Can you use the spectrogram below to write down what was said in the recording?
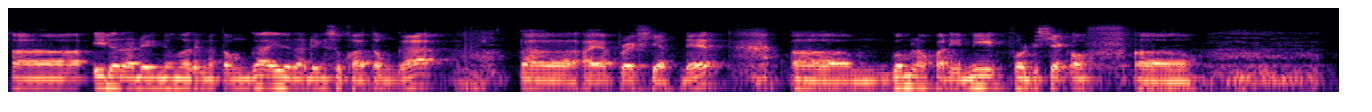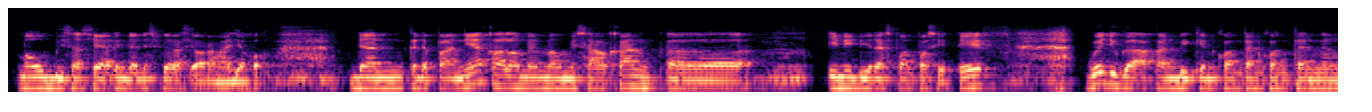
Uh, either ada yang dengerin atau enggak, either ada yang suka atau enggak. Uh, I appreciate that. Um, gue melakukan ini for the sake of uh, mau bisa sharing dan inspirasi orang aja kok. Dan ke depannya kalau memang misalkan ini direspon positif, gue juga akan bikin konten-konten yang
